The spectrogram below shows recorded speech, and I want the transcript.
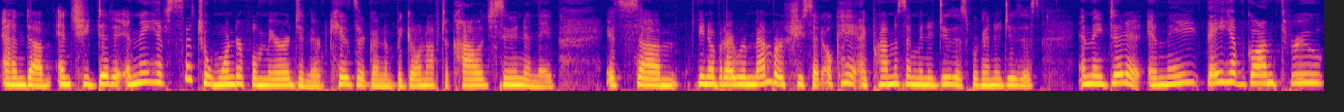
And um, and she did it, and they have such a wonderful marriage, and their kids are going to be going off to college soon, and they've, it's um, you know. But I remember she said, okay, I promise I'm going to do this. We're going to do this, and they did it, and they they have gone through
